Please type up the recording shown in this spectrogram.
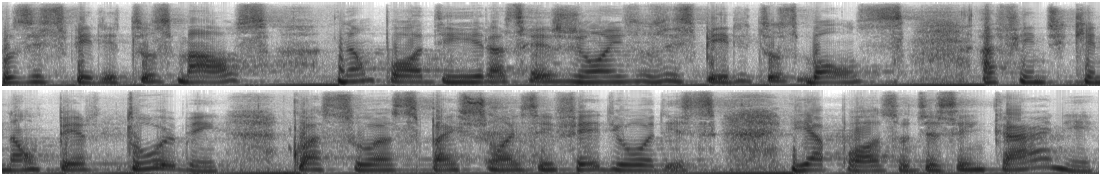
Os espíritos maus não podem ir às regiões dos espíritos bons, a fim de que não perturbem com as suas paixões inferiores. E após o desencarne,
